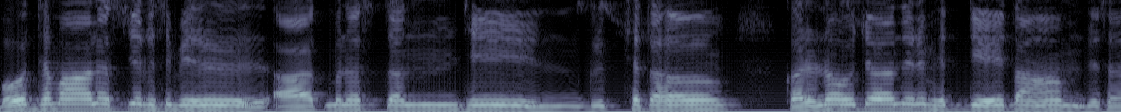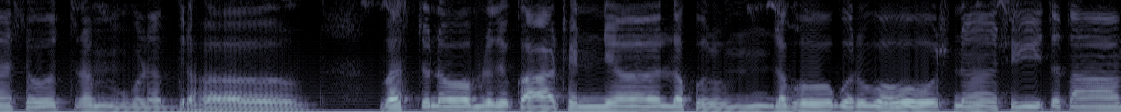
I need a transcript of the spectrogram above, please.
बोध्यमानस्य ऋषिभिरात्मनस्तन्धीगृक्षतः कर्णौ च निर्भिद्येतां दिशश्रोत्रं गुणग्रह। वस्तुनो मृदुकाठिन्य लघु लघु गुर्वोष्णशीततां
